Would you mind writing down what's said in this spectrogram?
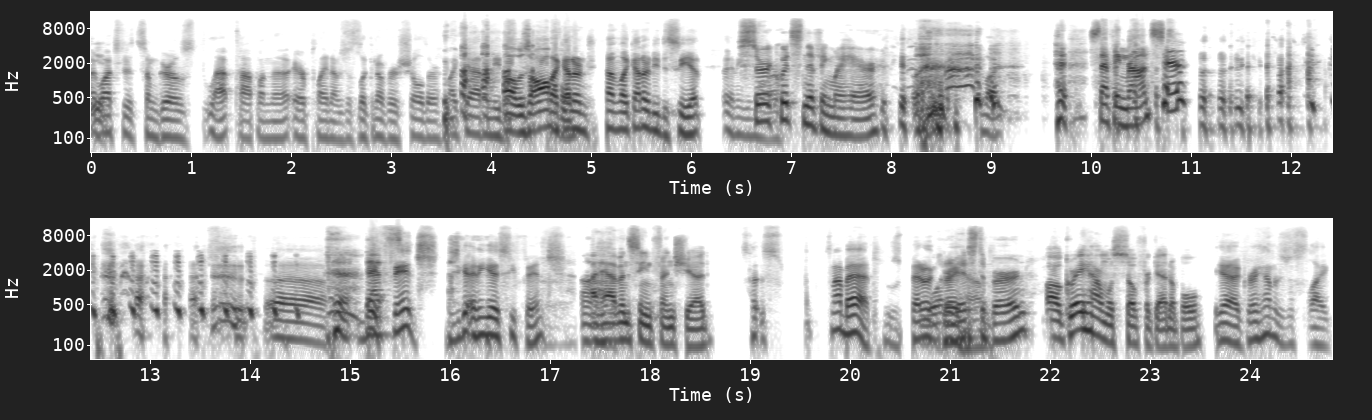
I watched it at some girl's laptop on the airplane. I was just looking over her shoulder. Like, yeah, I don't need. oh, it To, was awful. like, I don't. I'm like, I don't need to see it anymore. Sir, quit sniffing my hair. like, Something wrong, sir? uh, hey, Finch. Did you get any of you guys see Finch? I haven't seen Finch yet. It's, it's, it's not bad. It was better than what it is to Greyhound. burn. Oh, Greyhound was so forgettable. Yeah, Greyhound was just like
